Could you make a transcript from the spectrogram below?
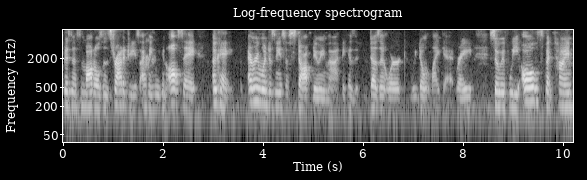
business models and strategies. I think we can all say, okay, everyone just needs to stop doing that because it doesn't work. We don't like it, right? So if we all spent time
